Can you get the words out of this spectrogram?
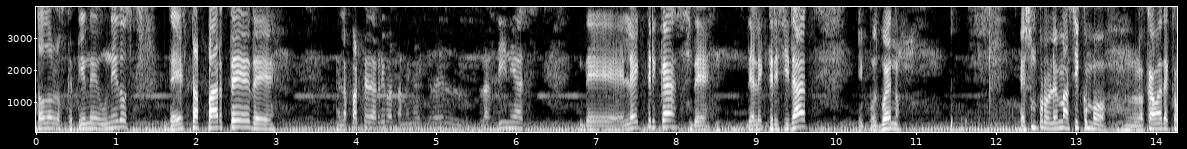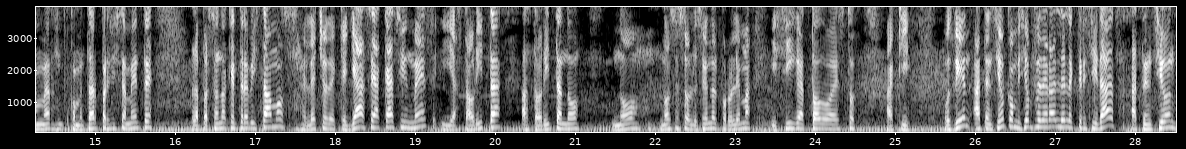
todos los que tiene unidos. De esta parte, de, en la parte de arriba también se ven las líneas de eléctricas, de, de electricidad. Y pues bueno, es un problema así como lo acaba de comentar precisamente la persona que entrevistamos, el hecho de que ya sea casi un mes y hasta ahorita, hasta ahorita no, no, no se soluciona el problema y siga todo esto aquí. Pues bien, atención Comisión Federal de Electricidad, atención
